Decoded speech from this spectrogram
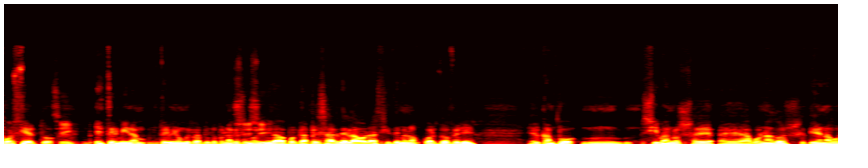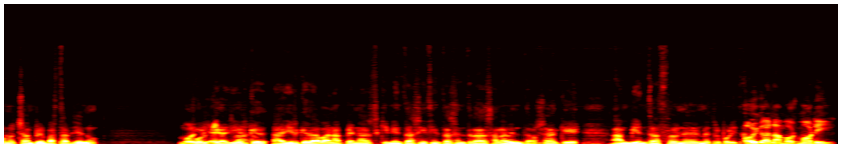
Por cierto, Sí. eh, termina- termino muy rápido, perdona que Sí, se me ha sí. olvidado, porque a pesar de la hora, 7 menos cuarto, Félix, el campo, mm, si van los eh, eh, abonados, que tienen abono Champions, va a estar lleno. Muy porque bien, ayer, claro. que, ayer quedaban apenas 500, 600 entradas a la venta, o sea que ambientazo en el Metropolitano. Hoy ganamos, Mori.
